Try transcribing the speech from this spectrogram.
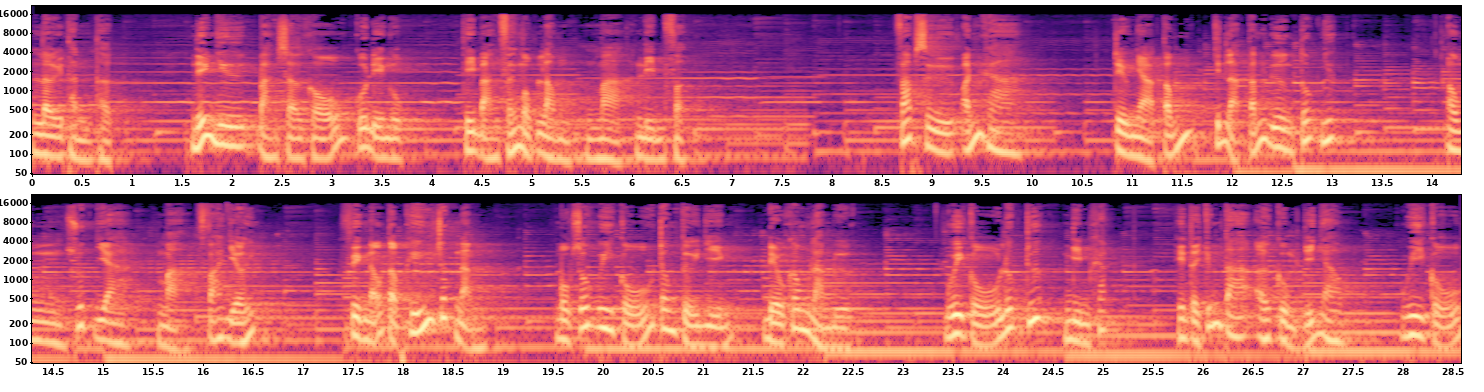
lời thành thật. Nếu như bạn sợ khổ của địa ngục, Thì bạn phải một lòng mà niệm Phật. Pháp Sư Oánh Kha, Triều nhà Tống chính là tấm gương tốt nhất. Ông xuất gia mà phá giới. Phiền não tập khí rất nặng. Một số quy củ trong tự diện Đều không làm được. Quy củ lúc trước nghiêm khắc. Hiện tại chúng ta ở cùng với nhau. Quy củ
